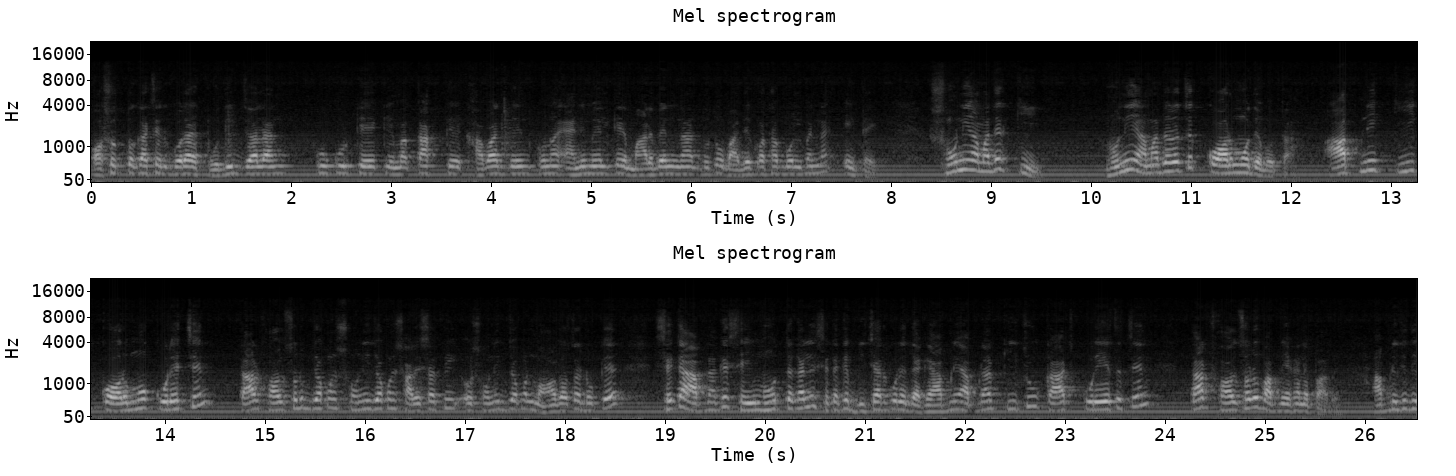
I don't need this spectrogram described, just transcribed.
অসত্য গাছের গোড়ায় প্রদীপ জ্বালান, কুকুরকে কিংবা কাককে খাবার দিন, কোনো অ্যানিমেলকে মারবেন না, দুটো বাজে কথা বলবেন না, এইটাই। শনি আমাদের কি? শনি আমাদের হচ্ছে কর্মদেবতা। আপনি কি কর্ম করেছেন? তার ফলস্বরূপ যখন শনি যখন সাড়ে সাথী ও শনির যখন মহাদশা ঢোকে, সেটা আপনাকে সেই মুহূর্তকালে সেটাকে বিচার করে দেখে। আপনি আপনার কিছু কাজ করে এসেছেন, তার ফলস্বরূপ আপনি এখানে পাবেন। আপনি যদি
